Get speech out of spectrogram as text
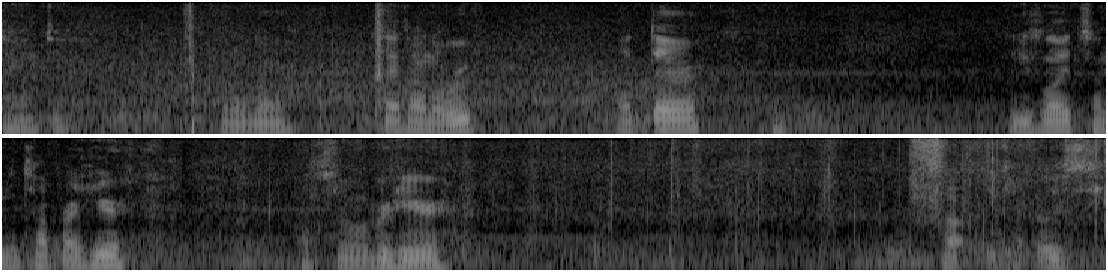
Santa. I don't know. Santa on the roof. Right there. These lights on the top right here. Also over here. Not, you can't really see,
